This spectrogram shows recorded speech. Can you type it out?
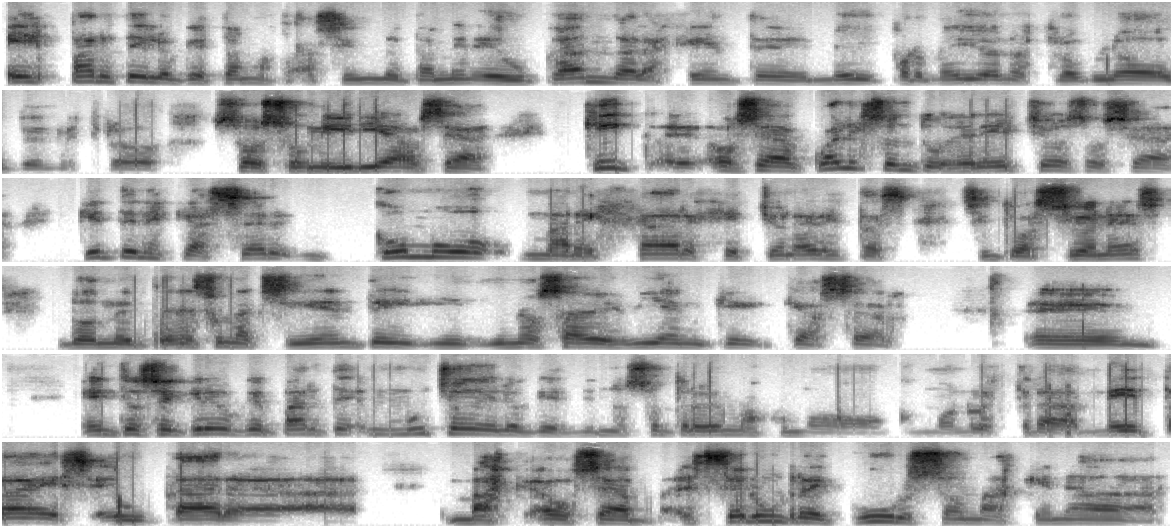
es parte de lo que estamos haciendo también, educando a la gente por medio de nuestro blog, de nuestro social media. O sea, ¿qué, o sea, ¿cuáles son tus derechos? O sea, ¿qué tenés que hacer? ¿Cómo manejar, gestionar estas situaciones donde tenés un accidente y, no sabes bien qué, hacer? Eh, entonces creo que parte, mucho de lo que nosotros vemos como, como nuestra meta es educar a, más, o sea, ser un recurso más que nada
